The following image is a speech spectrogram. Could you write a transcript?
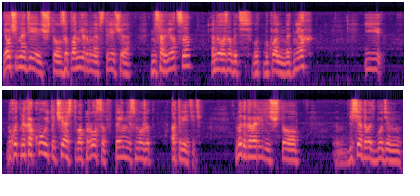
Я очень надеюсь, что запланированная встреча не сорвется. Она должна быть вот буквально на днях. И ну, хоть на какую-то часть вопросов Пенни сможет ответить. Мы договорились, что беседовать будем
